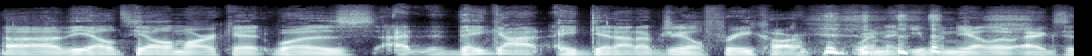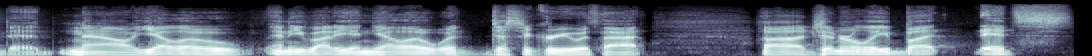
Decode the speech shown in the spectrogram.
the LTL market was uh, they got a get out of jail free card when when Yellow exited. Now, Yellow, anybody in Yellow would disagree with that uh, generally, but it's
